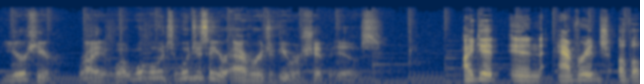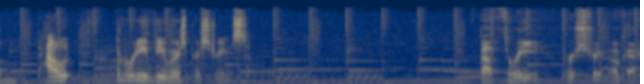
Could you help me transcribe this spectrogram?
you're here, right? What what would you, what would you say your average viewership is? I get an average of about three viewers per stream still. About three per stream. Okay.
